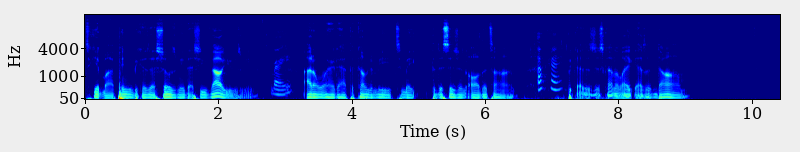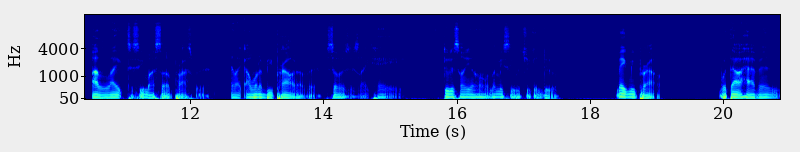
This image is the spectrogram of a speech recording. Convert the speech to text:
to get my opinion because that shows me that she values me. Right. I don't want her to have to come to me to make the decision all the time. Okay. Because it's just kind of like as a dom, I like to see myself prosper and like I want to be proud of her. So it's just like, hey, do this on your own. Let me see what you can do. Make me proud without having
